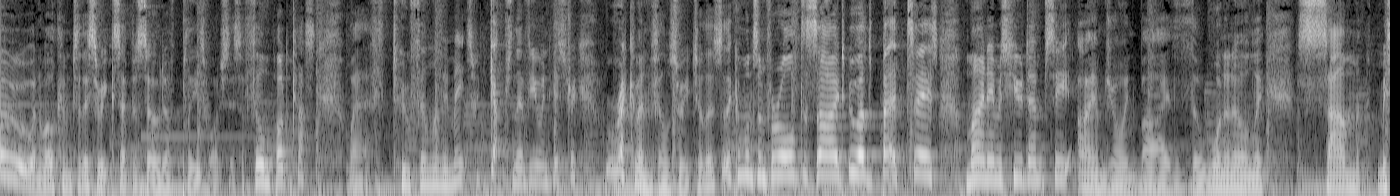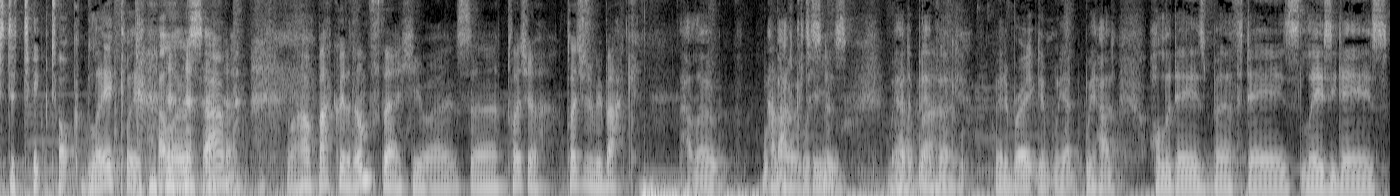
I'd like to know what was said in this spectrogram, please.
Hello, and welcome to this week's episode of Please Watch This, a film podcast where two film loving mates with gaps in their viewing history recommend films to each other so they can once and for all decide who has better taste. My name is Hugh Dempsey. I am joined by the one and only Sam, Mr. TikTok Blakely. Hello, Sam. wow, back with an umph there, Hugh. Uh, It's a pleasure. Pleasure to be back. Hello. We're Hello back, listeners. We, We had a bit of a we had a break, didn't we? We had we had holidays, birthdays, lazy days,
